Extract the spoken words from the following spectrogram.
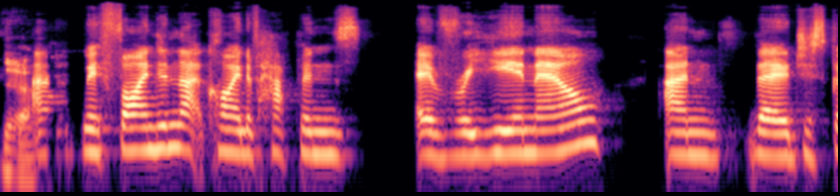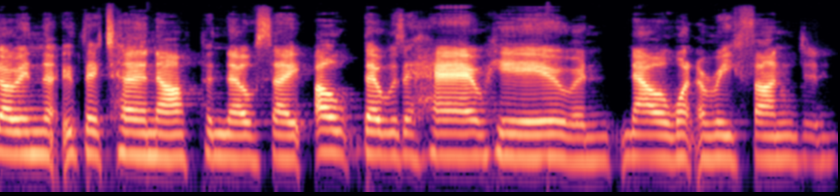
Yeah. And we're finding that kind of happens every year now. And they're just going they turn up and they'll say oh there was a hair here and now i want a refund. And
